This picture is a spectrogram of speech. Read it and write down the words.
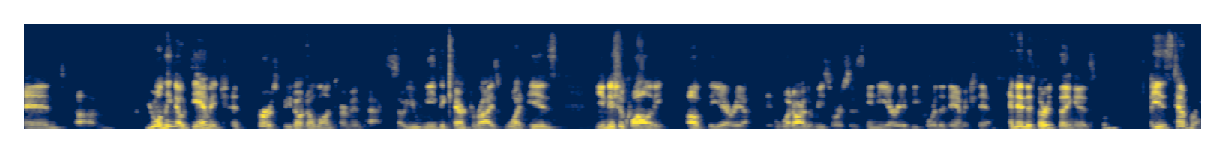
And um, you only know damage at first, but you don't know long term impact. So you need to characterize what is the initial quality of the area, what are the resources in the area before the damage hit. And then the third thing is is temporal,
